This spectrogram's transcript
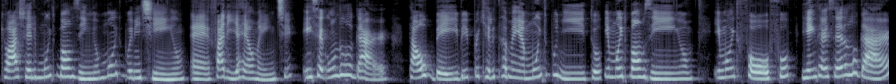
Que eu acho ele muito bonzinho, muito bonitinho. É, faria realmente. Em segundo lugar, tá o Baby, porque ele também é muito bonito e muito bonzinho e muito fofo. E em terceiro lugar,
